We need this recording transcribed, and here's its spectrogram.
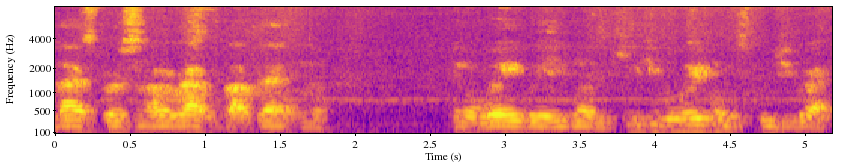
The last person I would rap about that in a, in a way where you wanted to keep people away from was Kool G Rap.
